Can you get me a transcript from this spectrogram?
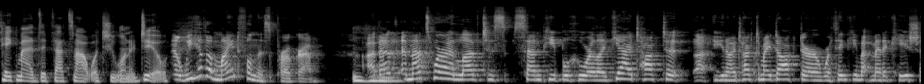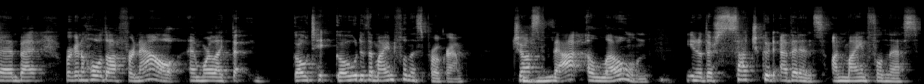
take meds if that's not what you want to do. And we have a mindfulness program. Uh, mm-hmm. Uh, that's, and that's where I love to send people who are like, yeah, I talked to, uh, you know, I talked to my doctor. We're thinking about medication, but we're going to hold off for now. And we're like, go to go to the mindfulness program. Just mm-hmm. that alone, you know, there's such good evidence on mindfulness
